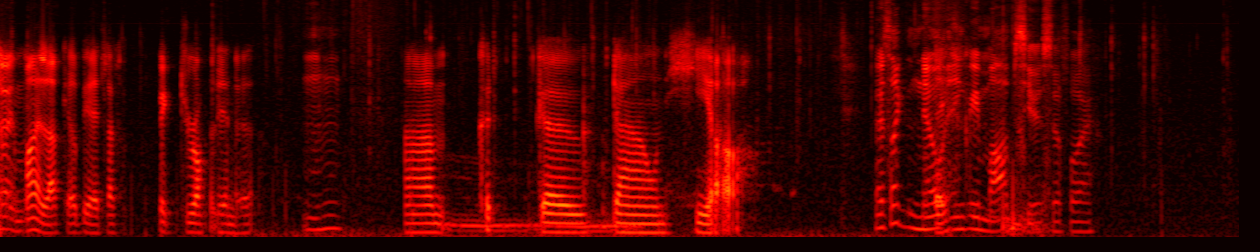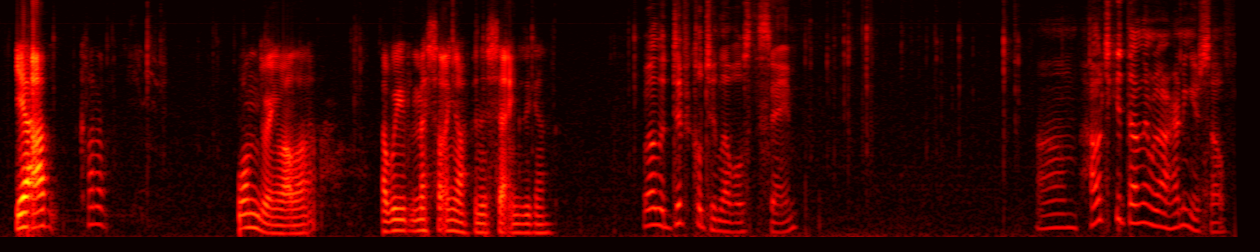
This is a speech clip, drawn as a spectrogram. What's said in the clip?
Knowing my luck, it'll be a like, big drop at the end of it. Mm-hmm. Um, could go down here. There's like no Safe. angry mobs here so far. Yeah, I'm kind of wondering about that. Have we messed something up in the settings again? Well, the difficulty level is the same. Um, how'd you get down there without hurting yourself?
